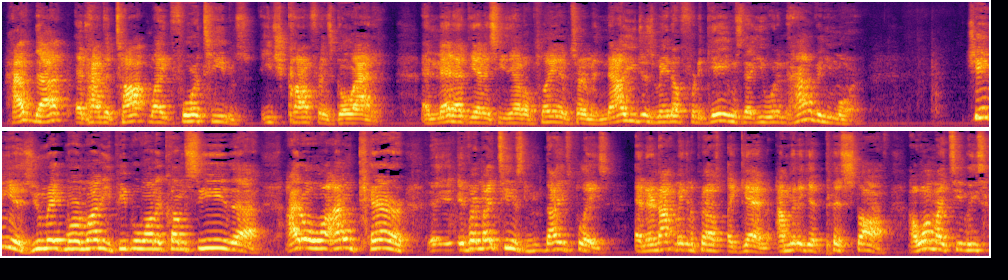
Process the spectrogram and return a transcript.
have that and have the top like four teams each conference go at it, and then at the end of the season, you have a play-in tournament. Now you just made up for the games that you wouldn't have anymore. Genius! You make more money. People want to come see that. I don't want. I don't care if my team's ninth place and they're not making the playoffs again. I'm gonna get pissed off. I want my team at least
